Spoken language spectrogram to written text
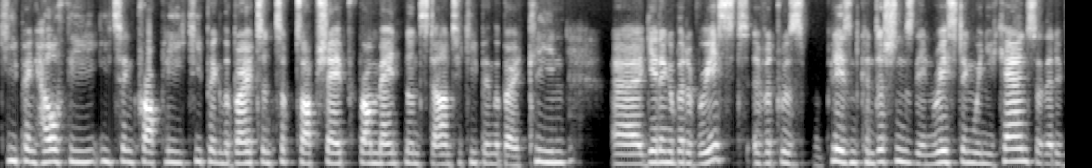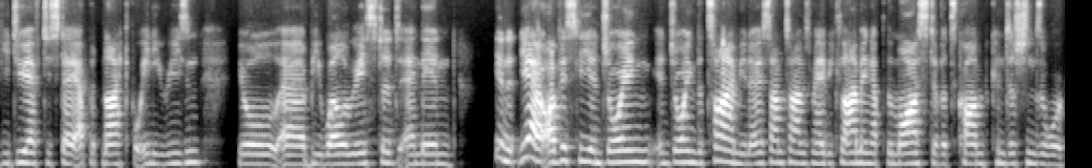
keeping healthy, eating properly, keeping the boat in tip-top shape from maintenance down to keeping the boat clean, uh, getting a bit of rest. If it was pleasant conditions, then resting when you can, so that if you do have to stay up at night for any reason, you'll uh, be well rested. And then, you know, yeah, obviously enjoying enjoying the time. You know, sometimes maybe climbing up the mast if it's calm conditions, or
